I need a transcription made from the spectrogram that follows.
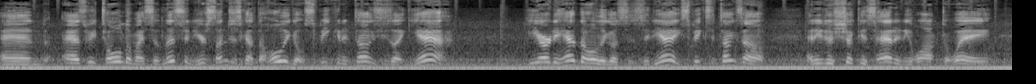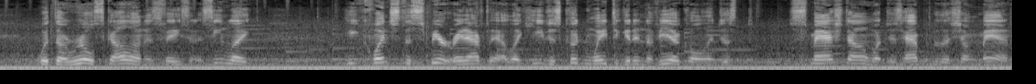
And as we told him, I said, Listen, your son just got the Holy Ghost speaking in tongues. He's like, Yeah. He already had the Holy Ghost. I said, Yeah, he speaks in tongues now. And he just shook his head and he walked away with a real scowl on his face. And it seemed like he quenched the spirit right after that. Like he just couldn't wait to get in the vehicle and just smash down what just happened to this young man.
